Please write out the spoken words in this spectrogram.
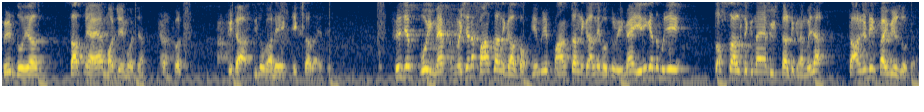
फिर 2007 में आया मौजा ही मौजा गणपत हाँ। गिटार तीनों गाने एक साथ आए थे। फिर जब वही मैं हमेशा ना पाँच साल निकालता हूँ। कि मुझे पाँच साल निकालने बहुत ज़रूरी मैं ये नहीं कहता मुझे दस साल टिकना है बीस साल टिकना है। मेरा टारगेट ही फाइव ईयर्स होता है।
